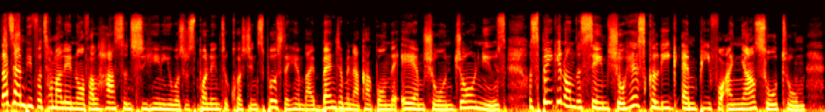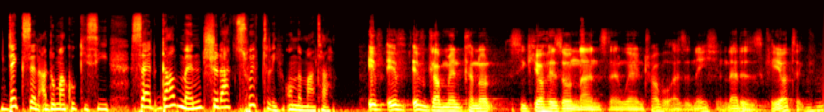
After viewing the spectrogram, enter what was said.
that's MP for Tamale North Al Hassan Suhuyini who was responding to questions posed to him by Benjamin Akakpo on the AM show on Joy News. Speaking on the same show, his colleague MP for Anya Sotum, Dickson Adomako Kissi, said government should act swiftly on the matter if, if, if government cannot secure his own lands, then we're in trouble as a nation. That is chaotic. Mm-hmm.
